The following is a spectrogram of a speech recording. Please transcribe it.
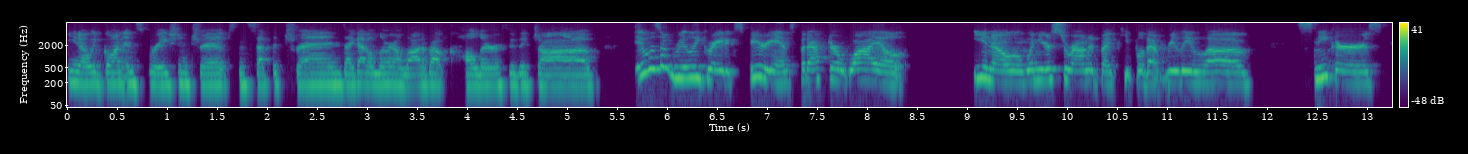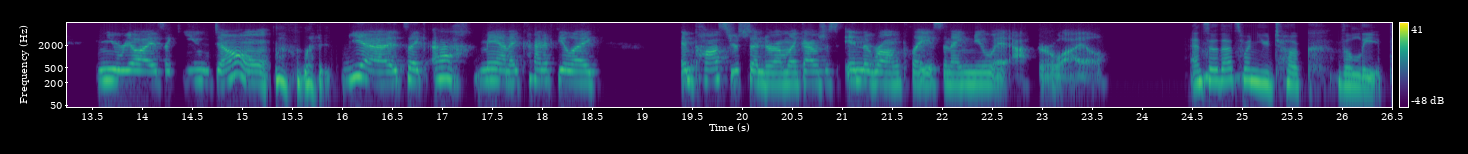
You know, we'd go on inspiration trips and set the trend. I got to learn a lot about color through the job. It was a really great experience, but after a while, you know, when you're surrounded by people that really love sneakers and you realize like you don't. right. Yeah, it's like, ah, man, I kind of feel like imposter syndrome. Like I was just in the wrong place and I knew it after a while. And so that's when you took the leap.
